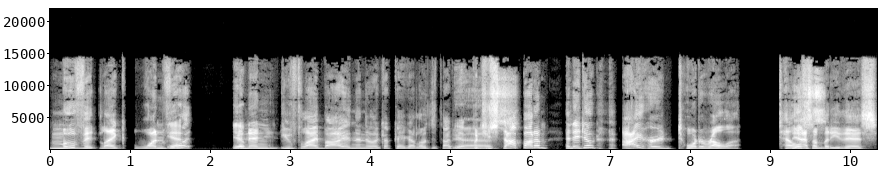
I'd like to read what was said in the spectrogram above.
move it like one Yeah. foot. Yep. And then you fly by, and then they're like, "Okay, I got loads of time." Yeah. But you stop on them, and they don't. I heard Tortorella tell Yes. somebody this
